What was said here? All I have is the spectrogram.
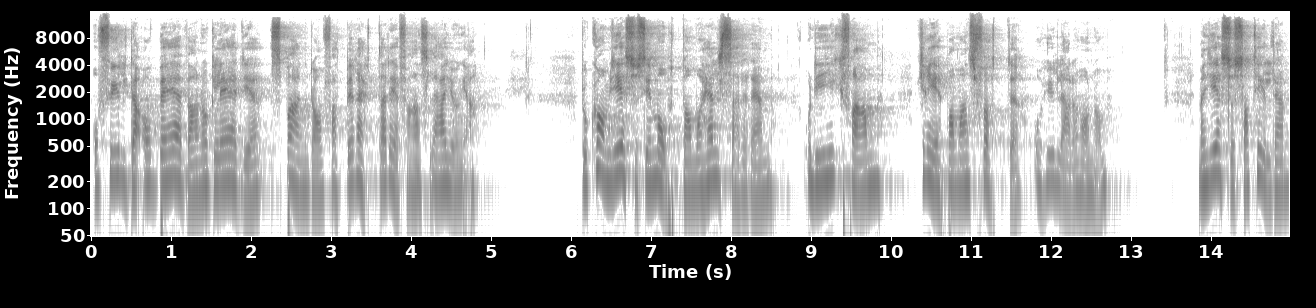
och fyllda av bävan och glädje sprang de för att berätta det för hans lärjungar. Då kom Jesus emot dem och hälsade dem och de gick fram, grep om hans fötter och hyllade honom. Men Jesus sa till dem,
